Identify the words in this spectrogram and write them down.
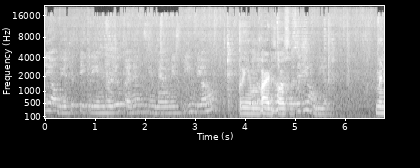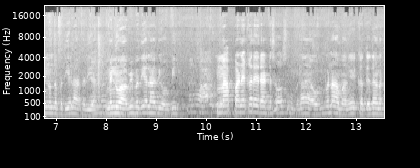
ਜੀ ਆਉਂਦੀ ਆ ਚਿੱਟੀ ਕਰੀਮ ਜਿਹੜੀ ਉਹ ਕਹਿੰਦੇ ਤੁਸੀਂ ਮੈਯੋਨੀਜ਼ ਕੀ ਹੁੰਦੀ ਆ ਉਹ? ਕਰੀਮ ਵਾਈਟ ਸੌਸ ਜੀ ਆਉਂਦੀ ਆ। ਮੈਨੂੰ ਤਾਂ ਵਧੀਆ ਲੱਗਦੀ ਆ। ਮੈਨੂੰ ਆ ਵੀ ਵਧੀਆ ਲੱਗਦੀ ਉਹ ਵੀ। ਮੈਨੂੰ ਆ ਵਧੀਆ ਮੈਂ ਆਪਾਂ ਨੇ ਘਰੇ ਰੈੱਡ ਸੌਸ ਨਹੀਂ ਬਣਾਇਆ ਉਹ ਵੀ ਬਣਾਵਾਂਗੇ ਇੱਕ ਅੱਧੇ ਦਿਨ।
